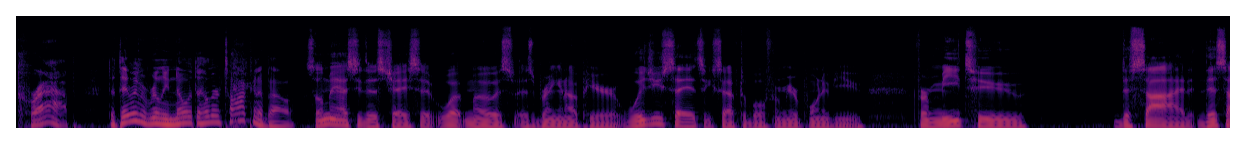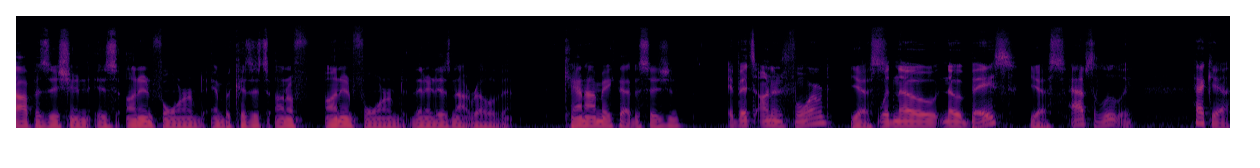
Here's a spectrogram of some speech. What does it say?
crap that they don't even really know what the hell they're talking about. So let me ask you this, Chase. What Mo is, is bringing up here, would you say it's acceptable from your point of view for me to decide this opposition is uninformed, and because it's uninformed, then it is not relevant? Can I make that decision? If it's uninformed, yes, with no no base, yes, absolutely, heck yeah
